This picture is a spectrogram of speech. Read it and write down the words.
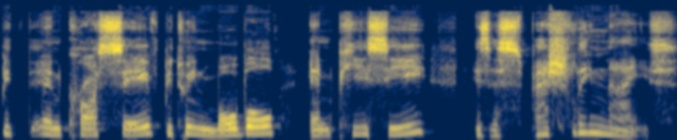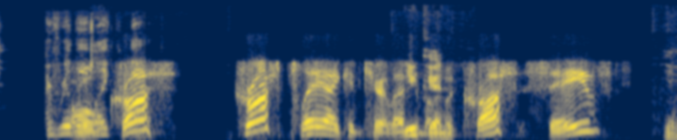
be- and cross save between mobile and PC is especially nice. I really oh, like cross that. cross play. I could care less you about, can, but cross save. Yeah,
